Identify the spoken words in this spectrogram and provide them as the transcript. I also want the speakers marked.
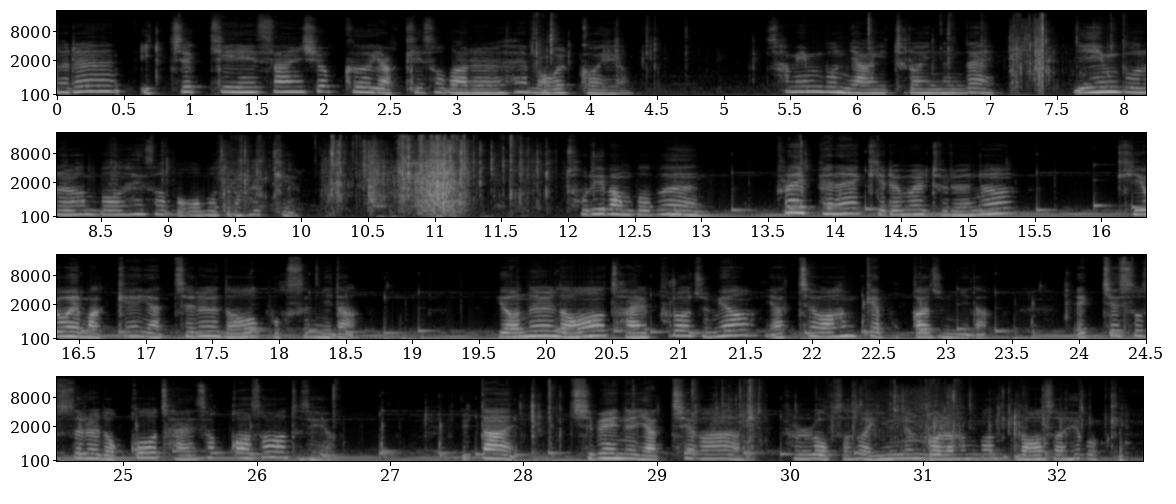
Speaker 1: 오늘은 이츠키 산쇼크 야키소바를 해 먹을 거예요. 3인분 양이 들어있는데 2인분을 한번 해서 먹어보도록 할게요. 조리 방법은 프라이팬에 기름을 두른 후 기호에 맞게 야채를 넣어 볶습니다. 면을 넣어 잘 풀어주며 야채와 함께 볶아줍니다. 액체 소스를 넣고 잘 섞어서 드세요. 일단 집에 있는 야채가 별로 없어서 있는 거를 한번 넣어서 해볼게요.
